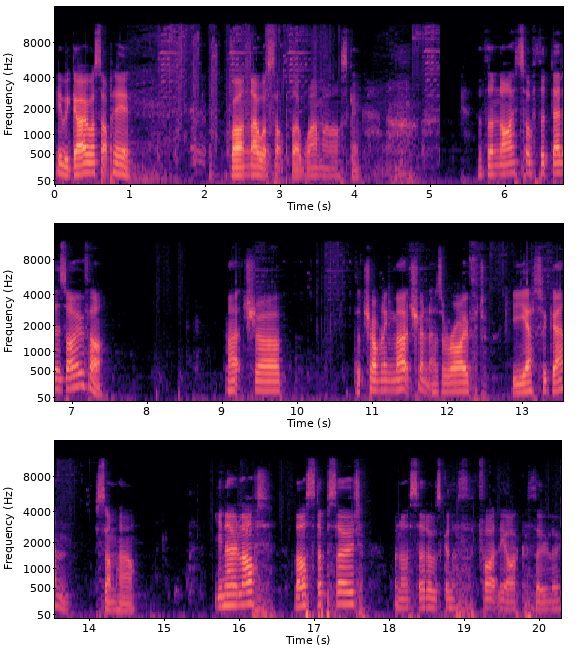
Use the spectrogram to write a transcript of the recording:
Here we go, what's up here? Well, I know what's up there, why am I asking? the night of the dead is over. Match, uh, the travelling merchant has arrived yet again, somehow. You know, last last episode, when I said I was going to fight the Ark Cthulhu,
